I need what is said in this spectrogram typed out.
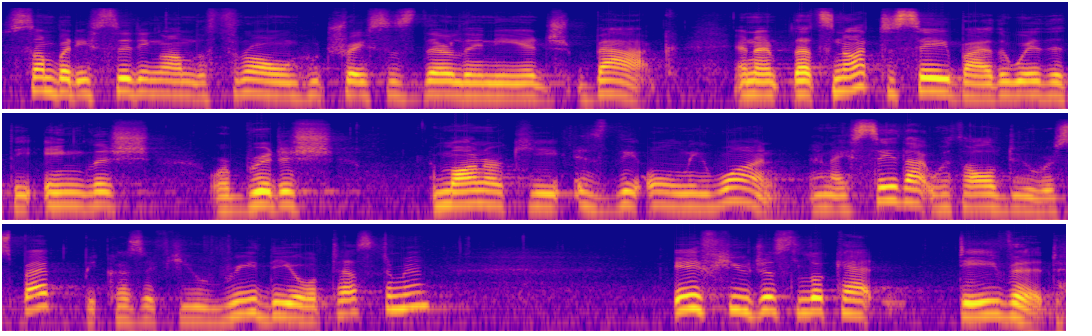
somebody sitting on the throne who traces their lineage back. And I, that's not to say, by the way, that the English or British monarchy is the only one. And I say that with all due respect because if you read the Old Testament, if you just look at David,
